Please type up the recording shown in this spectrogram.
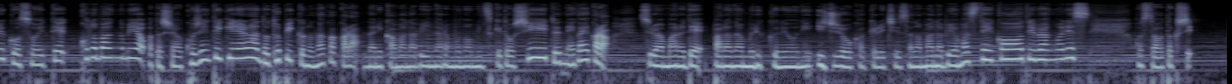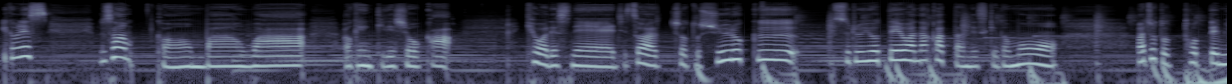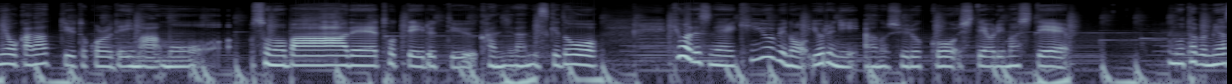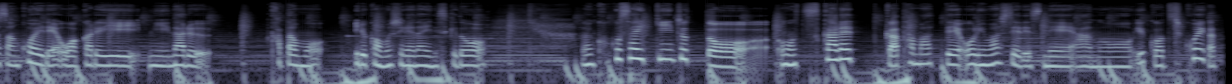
ミルクを添えてこの番組は私は個人的に選んだトピックの中から何か学びになるものを見つけてほしいという願いからそれはまるでバナナミルクのように日常をかける小さな学びを待っていこうという番組です。ホストは私いくみです。皆さんこんばんは。お元気でしょうか？今日はですね実はちょっと収録する予定はなかったんですけどもまあ、ちょっと撮ってみようかなっていうところで今もうその場で撮っているっていう感じなんですけど今日はですね金曜日の夜にあの収録をしておりましてもう多分皆さん声でお分かりになる方もいるかもしれないんですけどここ最近ちょっともう疲れが溜まっておりましてですねあのよく私声が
